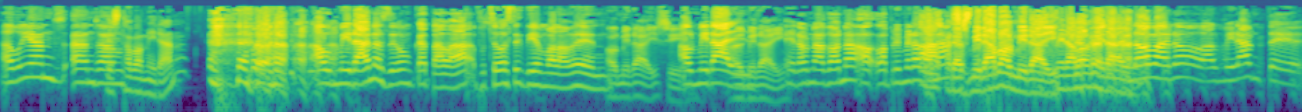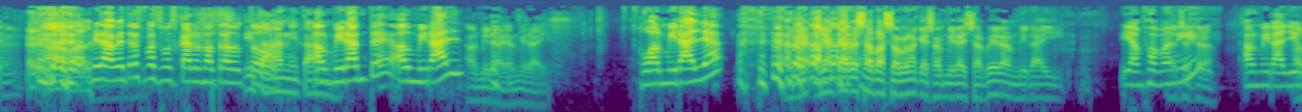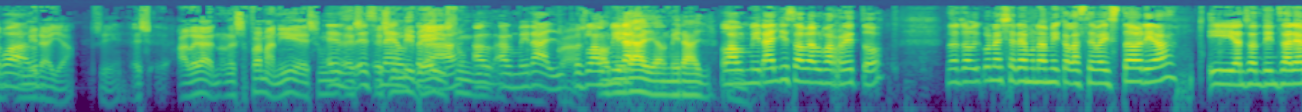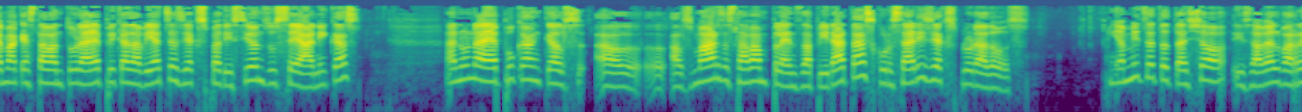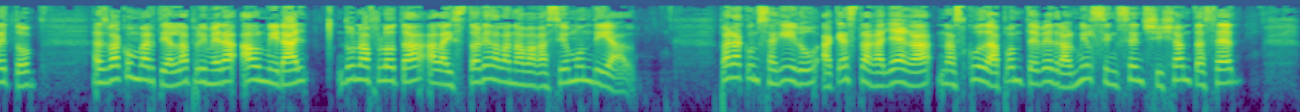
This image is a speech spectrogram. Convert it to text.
Avui ens... ens en... estava mirant? el Mirant es diu en català, potser ho estic dient malament. El mirall, sí. El mirall. El mirall. Era una dona, la primera Ah, dona... Que es mirava al mirall. Mirava el mirall. No, home, no, el mirante. Ah, vale. Mira, mentre pots buscar-ho en el traductor. I tant, i tant. El mirante, el mirall El mirall, el mirall. O el miralla, Hi ha, hi ha carrers a Barcelona que és el mirall Cervera, el mirall... i en femení, Etcètera. el mirall El, igual. el mirall, ja. Sí. És, a veure, no és femení, és un, És, és, és, neutre, un nivell. És un... el, el mirall. Clar. Pues El l'almirall mirall, el mirall. l'almirall Isabel Barreto. Doncs avui coneixerem una mica la seva història i ens endinsarem a aquesta aventura èpica de viatges i expedicions oceàniques en una època en què els, el, els mars estaven plens de pirates, corsaris i exploradors. I enmig de tot això, Isabel Barreto es va convertir en la primera almirall d'una flota a la història de la navegació mundial. Per aconseguir-ho, aquesta gallega, nascuda a Pontevedra el 1567,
